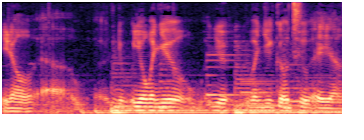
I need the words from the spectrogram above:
you know uh, you, you, when you, you when you go to a uh,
